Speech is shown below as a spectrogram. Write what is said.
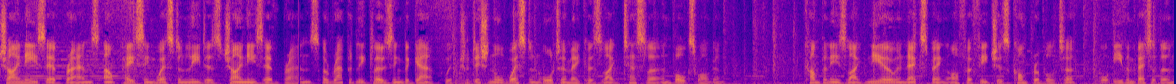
Chinese EV brands outpacing Western leaders Chinese EV brands are rapidly closing the gap with traditional Western automakers like Tesla and Volkswagen. Companies like NIO and XPeng offer features comparable to, or even better than,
